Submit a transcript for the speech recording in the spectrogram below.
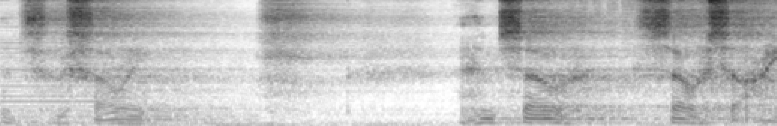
I'm so sorry. I'm so, so sorry.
